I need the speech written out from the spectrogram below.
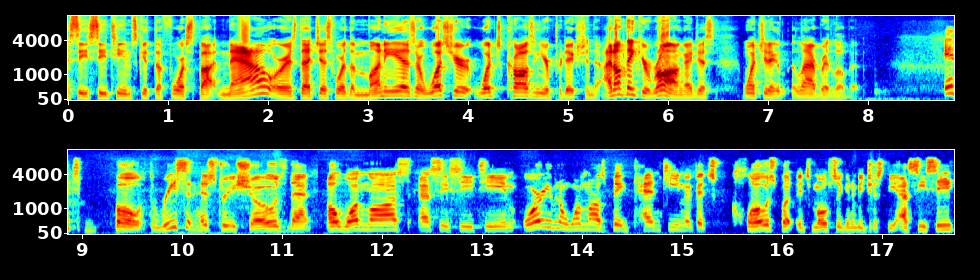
SEC teams get the fourth spot now, or is that just where the money is, or what's your what's causing your prediction there? I don't think you're wrong. I just want you to elaborate a little bit. It's both. Recent history shows that a one loss SEC team or even a one loss Big Ten team, if it's close, but it's mostly going to be just the SEC,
